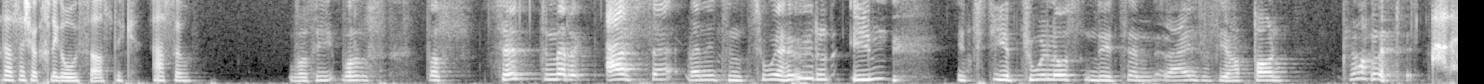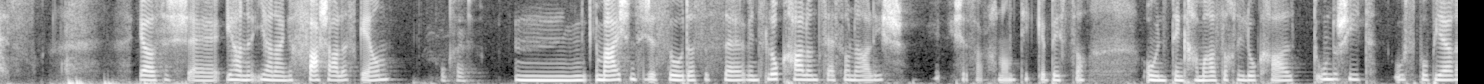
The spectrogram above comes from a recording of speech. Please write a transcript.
das ist wirklich großartig. Also, Was, ich, was, was sollten wir essen, wenn jetzt ein Zuhörerin jetzt dir zulässt und jetzt eine Reise auf Japan geplant hat? alles. Ja, es ist, äh, ich habe ich habe eigentlich fast alles gern. Okay. Mm, meistens ist es so, dass es, äh, wenn es lokal und saisonal ist, ist es einfach noch ein Ticken besser. Und dann kann man auch so ein bisschen lokal den Unterschied ausprobieren.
